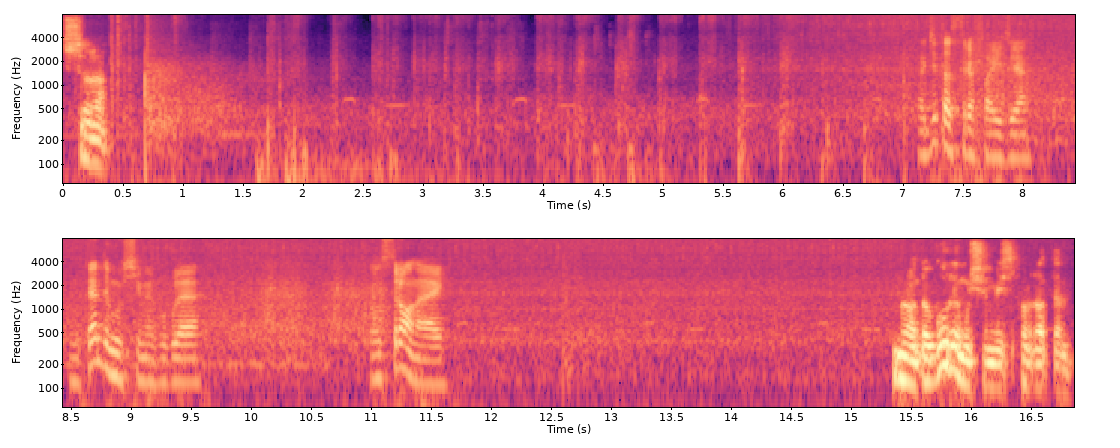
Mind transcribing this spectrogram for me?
Strzela. A gdzie ta strefa idzie? No Tędy musimy w ogóle. W tą stronę, ej. No, do góry musimy iść z powrotem.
